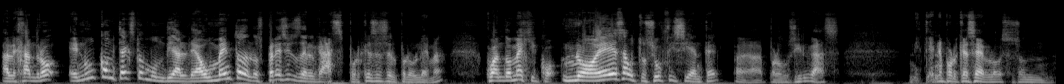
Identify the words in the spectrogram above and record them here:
Alejandro, en un contexto mundial de aumento de los precios del gas, porque ese es el problema, cuando México no es autosuficiente para producir gas, ni tiene por qué serlo, eso son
